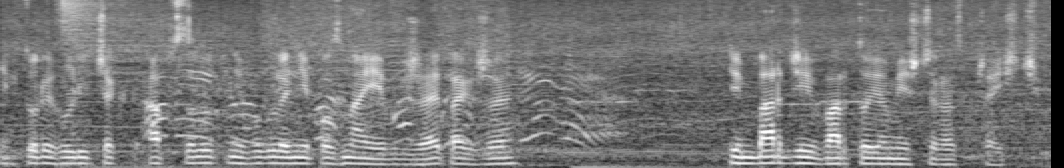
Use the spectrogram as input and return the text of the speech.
Niektórych uliczek absolutnie w ogóle nie poznaję w grze, także tym bardziej warto ją jeszcze raz przejść.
